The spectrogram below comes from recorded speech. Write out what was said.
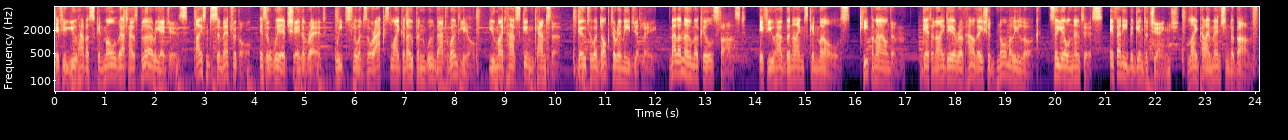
If you, you have a skin mole that has blurry edges, isn't symmetrical, is a weird shade of red, weeps fluids or acts like an open wound that won't heal, you might have skin cancer. Go to a doctor immediately. Melanoma kills fast. If you have benign skin moles, keep an eye on them. Get an idea of how they should normally look, so you'll notice if any begin to change, like I mentioned above.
